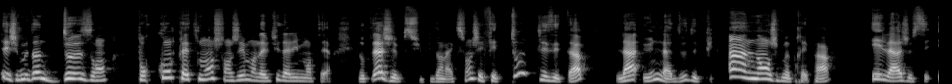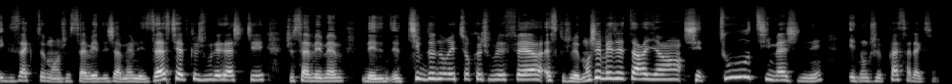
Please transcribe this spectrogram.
Et je me donne deux ans pour complètement changer mon habitude alimentaire. Donc là, je suis dans l'action, j'ai fait toutes les étapes La une, la deux, depuis un an, je me prépare. Et là, je sais exactement, je savais déjà même les assiettes que je voulais acheter, je savais même les, types de nourriture que je voulais faire, est-ce que je voulais manger végétarien, j'ai tout imaginé et donc je passe à l'action.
